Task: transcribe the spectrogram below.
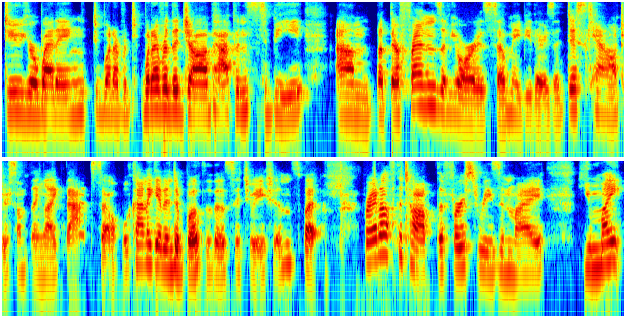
do your wedding, do whatever whatever the job happens to be. Um, but they're friends of yours, so maybe there's a discount or something like that. So we'll kind of get into both of those situations. But right off the top, the first reason why you might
